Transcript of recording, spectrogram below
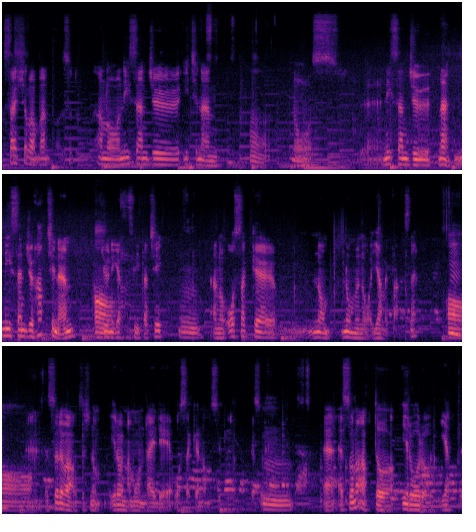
最初は、まあ、そあの2011年うん、のえー2010な2018年あ12月1日、うん、あのお酒の飲むのをやめたんですね。それは私のいろんな問題でお酒飲むすぎです。うん、えーその後、いろいろやって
